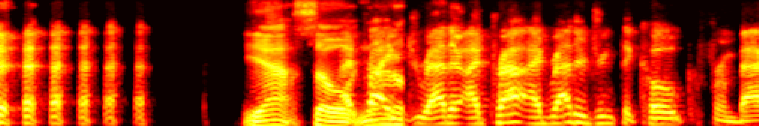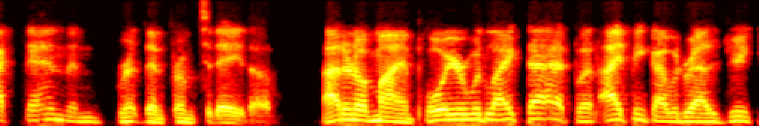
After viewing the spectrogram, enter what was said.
Yeah, so I'd no, rather I'd pro- I'd rather drink the Coke from back then than than from today, though. I don't know if my employer would like that, but I think I would rather drink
